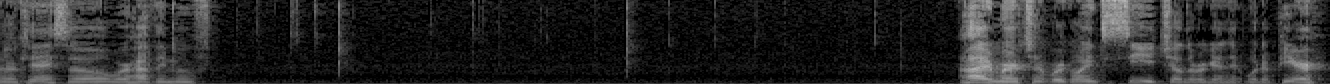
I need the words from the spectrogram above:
Okay, so where have they moved? Hi, merchant. We're going to see each other again, it would appear.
